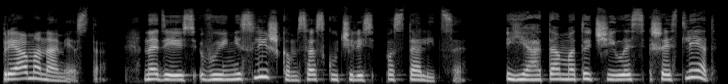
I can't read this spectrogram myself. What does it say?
прямо на место. Надеюсь, вы не слишком соскучились по столице». «Я там отучилась шесть лет»,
